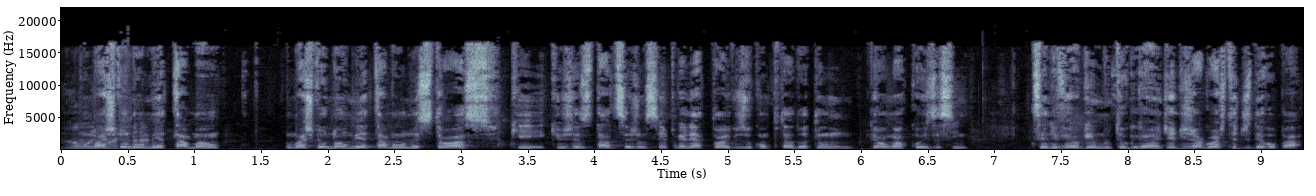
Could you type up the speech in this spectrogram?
Vamos Por mais que eu não meta a mão, por mais que eu não meta a mão nesse troço, que, que os resultados sejam sempre aleatórios, o computador tem, um, tem alguma coisa assim. Que se ele vê alguém muito grande, ele já gosta de derrubar.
